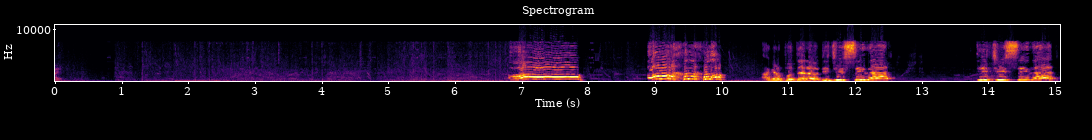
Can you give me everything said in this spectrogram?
it. Oh! Oh! I gotta put that out. Did you see that? Did you see that?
